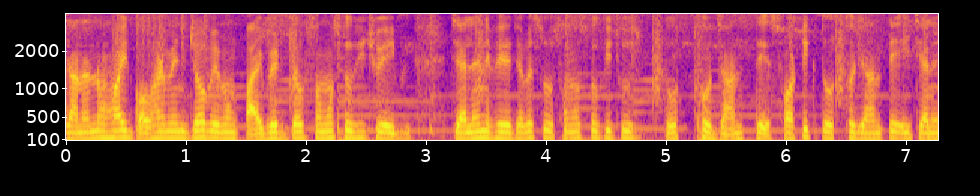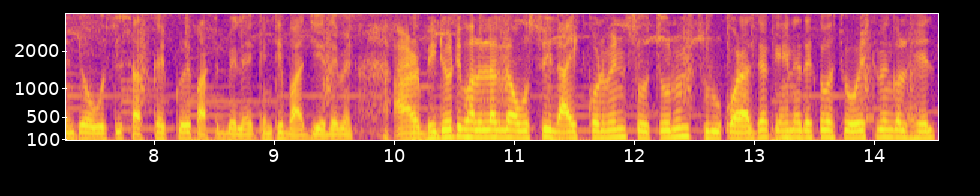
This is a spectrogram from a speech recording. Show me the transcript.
জানানো হয় গভর্নমেন্ট জব এবং প্রাইভেট জব সমস্ত কিছু এই চ্যানেলে পেয়ে যাবে। সো সমস্ত কিছু তথ্য জানতে, সঠিক তথ্য জানতে এই চ্যানেলটি অবশ্যই সাবস্ক্রাইব করে পাশে বেল আইকনটি বাজিয়ে দেবেন। আর ভিডিওটি ভালো লাগলে অবশ্যই লাইক করবেন। সো চলুন শুরু করা যাক। এখানে দেখতে পাচ্ছি ওয়েস্ট বেঙ্গল হেলথ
